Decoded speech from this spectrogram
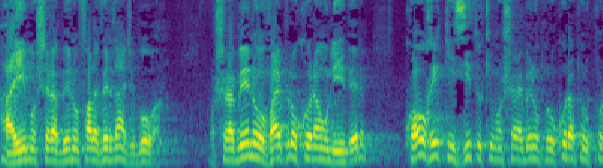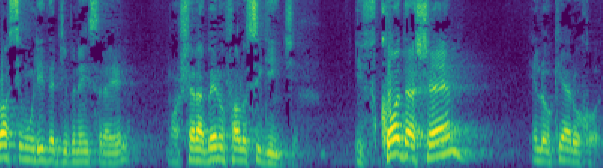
Aí Moshe Rabbeinu fala a verdade, boa. Moshe Rabbeinu vai procurar um líder. Qual o requisito que Moshe Rabbeinu procura para o próximo líder de Bnei Israel? Moshe Rabbeinu fala o seguinte, Ifkod Hashem Aruchot.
